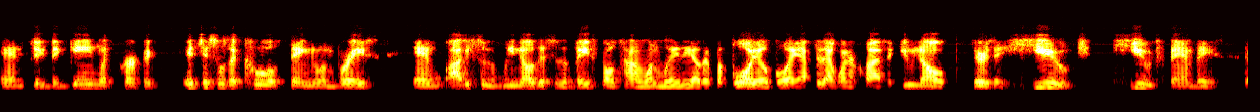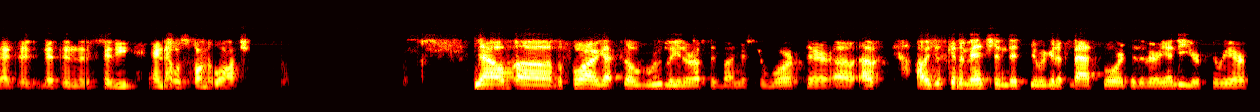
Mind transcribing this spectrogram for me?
and the, the game went perfect. It just was a cool thing to embrace. And obviously, we know this is a baseball town one way or the other, but boy, oh boy, after that Winter Classic, you know there's a huge, huge fan base that, that's in this city, and that was fun to watch. Now, uh, before I got so rudely interrupted by Mr. Rourke there, uh, I, I, was just going to mention that you were going to fast forward to the very end of your career,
